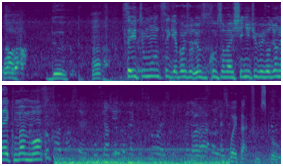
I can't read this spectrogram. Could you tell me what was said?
3, 2, 1. Salut tout le monde, c'est Gabin. Aujourd'hui, on se trouve sur ma chaîne YouTube. Aujourd'hui, on est avec maman. C'est un peu comme la question est-ce que tu peux aller à Marseille way back from school.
